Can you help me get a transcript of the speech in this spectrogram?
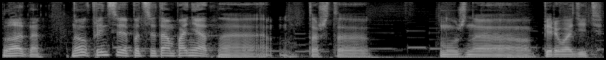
Ладно. Ну, в принципе, по цветам понятно. То, что нужно переводить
